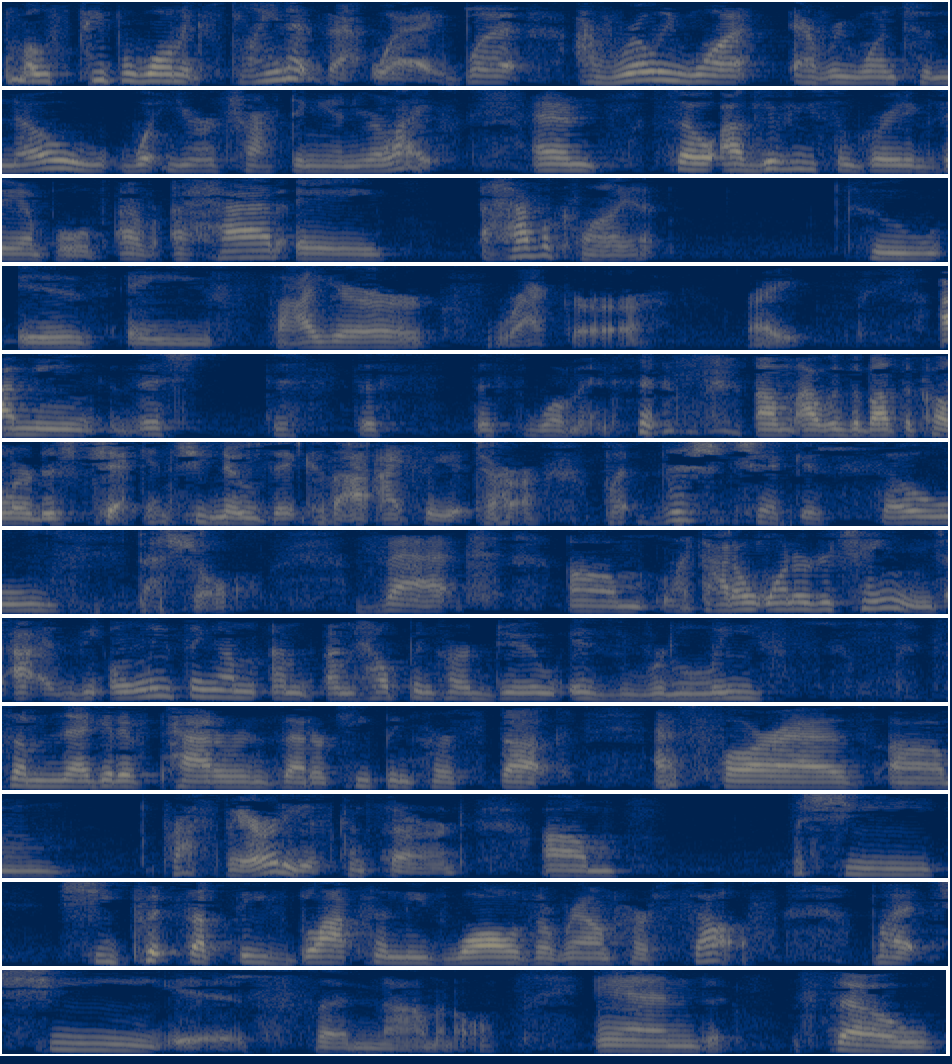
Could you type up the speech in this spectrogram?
most people won't explain it that way, but I really want everyone to know what you're attracting in your life. And so I'll give you some great examples. I've, I had a, I have a client who is a firecracker, right? I mean, this, this, this, this woman. um, I was about to call her this chick, and she knows it because I, I say it to her. But this chick is so special that, um, like, I don't want her to change. I, the only thing I'm, I'm, I'm helping her do is release some negative patterns that are keeping her stuck as far as um, prosperity is concerned. Um, she she puts up these blocks and these walls around herself, but she is phenomenal, and so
